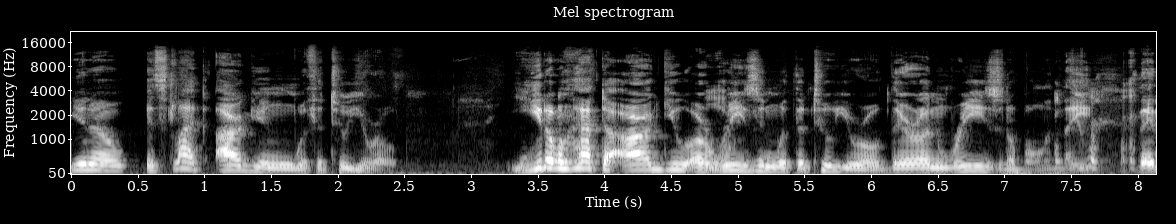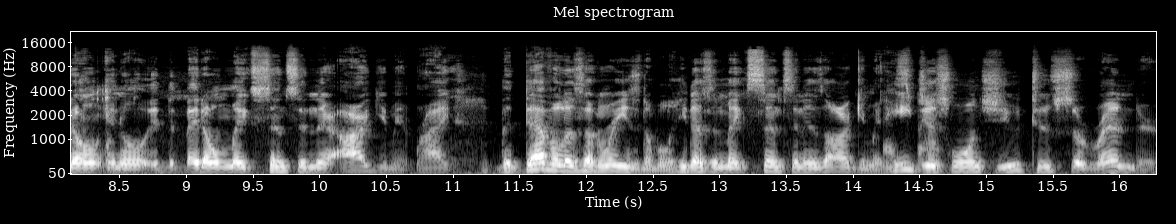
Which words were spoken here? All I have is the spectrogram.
You know, it's like arguing with a two year old. You don't have to argue or Yeah. reason with the two year old. They're unreasonable and they they don't you know they don't make sense in their argument right the devil is unreasonable he doesn't make sense in his argument he right. just wants you to surrender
